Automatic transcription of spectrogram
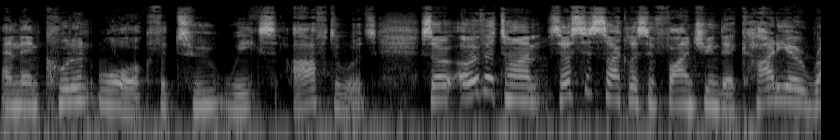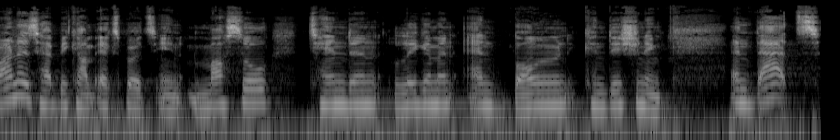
and then couldn't walk for two weeks afterwards. So over time, just as cyclists have fine-tuned their cardio, runners have become experts in muscle, tendon, ligament, and bone conditioning. And that's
